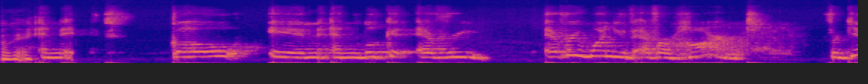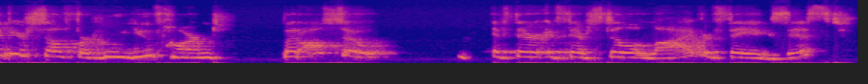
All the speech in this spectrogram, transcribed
Okay. And it's go in and look at every everyone you've ever harmed. Forgive yourself for who you've harmed, but also if they're if they're still alive or if they exist,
